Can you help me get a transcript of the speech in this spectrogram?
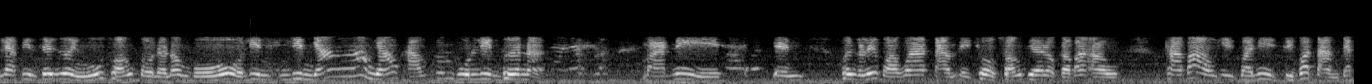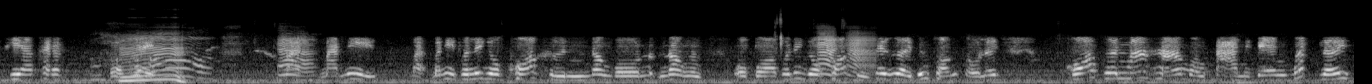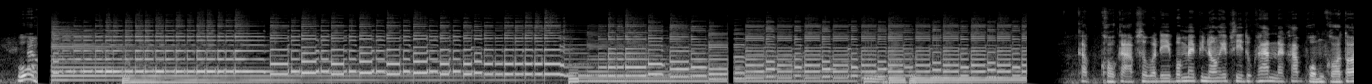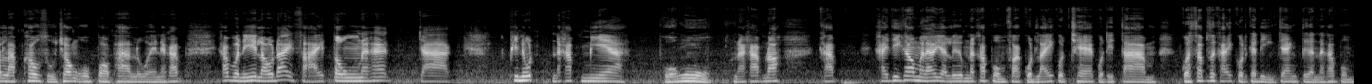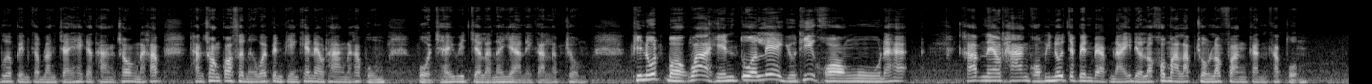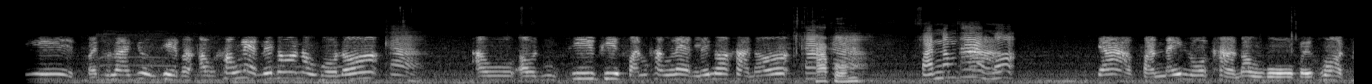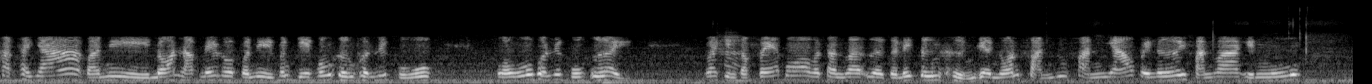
แลบลิ้นเส้นเอ้ยงูสองตัวน่ะน้องโบลิ้นลิ้นยาวยาวขาวจุ้มพูนลิ้นเพื่อนน่ะบาดนี่เป็นเพิ่นก็เลยบอกว่าตามให้โชคสองเทียเราก็ว่าเอาถ้าว่าเอาอีกว่านี่สิว่าตามจักเทียค่ะบอกเลยอืมค่ะบาดบาดนี่บาดบาดนี่เพิ่นได้ยกคอคืนน้องโบน้องโอปอเพิ่นได้ยกคอคืนใส่เอ้ยถึงสองตัวเลยขอเพิ่นมาหาหมองตานี่แดงเบิดเลย ขอกราบสวัสดีพ่อแม่พี่น้อง FC ทุกท่านนะครับ ผมขอต้อนรับเข้าสู่ช่องโอปอพารวยนะครับ ครับวันนี้เราได้สายตรงนะฮะจากพี่นุชนะครับ เมียผัวงูนะครับเนาะครับใครที่เข้ามาแล้วอย่าลืมนะครับผมฝากกดไลค์กดแชร์กดติดตาม กด Subscribe กดกระดิ่งแจ้งเตือนนะครับ ผมเพื่อเป็นกำลังใจให้กับทางช่องนะครับ ทางช่องก็เสนอไว้เป็นเพียงแค่แนวทางนะครับ ผมโปรดใช้วิจารณญาณในการรับชมพี่นุชบอกว่าเห็นตัวเลขอยู่ที่คองูนะฮะครับแนวทางของพี่นุชจะเป็นแบบไหนเดี๋ยวเราเข้ามารับชมรับฟังกันครับผม ที่ปัจจุบันยุ่งเทพอะเอาครั้งแรกเลยเนาะน้องโบเนาะค่ะเอาเอาที่พี่ฝันครั้งแรกเลยเนาะค่ะ เนาะค่ะครับผมะฝันน้ำทางเนาะจ้าฝันในรถค่ะน้องโบไปฮอดพัทยาบานี่นอนหลับในรถบานี่มันเจ็ดโมงครึ่งเพิ่นได้ปลูกหัวงูเพิ่นได้ปลูกเอื้อย ว่ากินกาแฟบ่ว่าสันว่าเอื้อยก็เลยตื่นขึ้นเดี๋ยวนอนฝันอยู่ฝันยาวไปเลย ฝันว่าเห็นงู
